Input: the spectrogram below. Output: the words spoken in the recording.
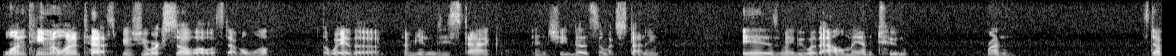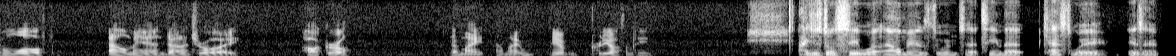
One team I want to test because she works so well with Steppenwolf, the way the immunity stack, and she does so much stunning, is maybe with Owlman 2. Run Steppenwolf, Owlman, Donna Troy, Hawkgirl. That might that might be a pretty awesome team. I just don't see what Owlman's doing to that team that Castaway isn't.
